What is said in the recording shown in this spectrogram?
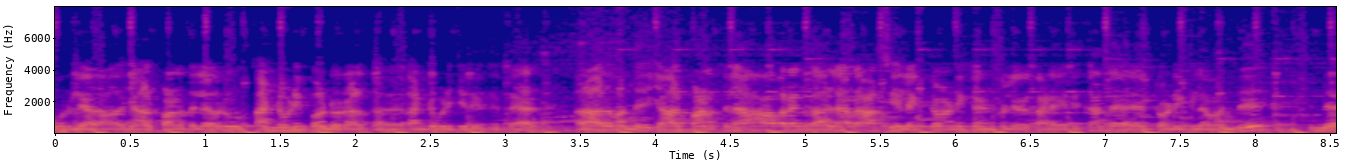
ஊரில் அதாவது யாழ்ப்பாணத்தில் ஒரு கண்டுபிடிப்பான ஒரு ஆள் கண்டுபிடிச்சிருக்கிறார். அதாவது வந்து யாழ்ப்பாணத்தில் ஆவரங்கால ராசி எலக்ட்ரானிக்னு சொல்லி ஒரு கடை இருக்குது அந்த எலக்ட்ரானிக்கில் வந்து இந்த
